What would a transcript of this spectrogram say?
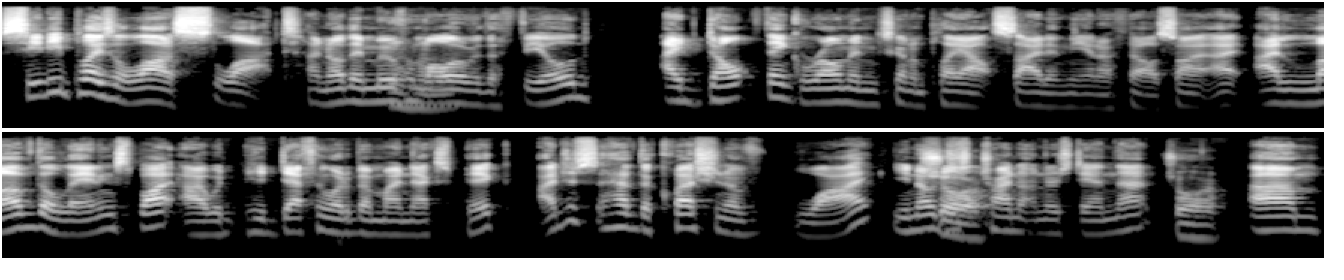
CeeDee plays a lot of slot. I know they move him Mhm. all over the field. I don't think Roman's going to play outside in the NFL. So I, I I love the landing spot. I would he definitely would have been my next pick. I just have the question of why. You know, Sure. just trying to understand that. Sure. Um,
